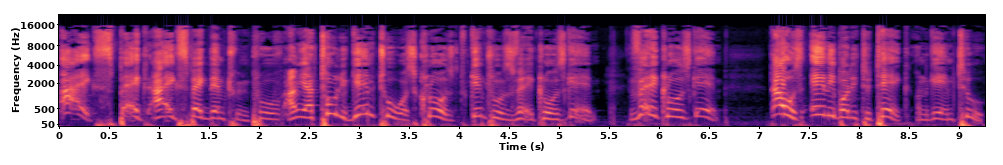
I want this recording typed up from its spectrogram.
I expect I expect them to improve. I mean, I told you, game two was closed. Game two was a very close game, very close game. That was anybody to take on game two.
